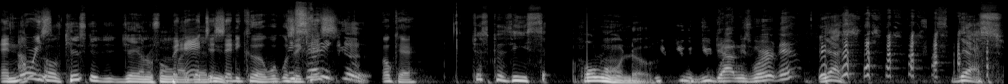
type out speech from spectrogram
and I don't Nori's, know if Kiss could get Jay on the phone but like Ant just either. said he could. What was He it? said Kiss? he could. Okay. Just because he's hold on, though. You you doubting his word now? Yes. yes.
